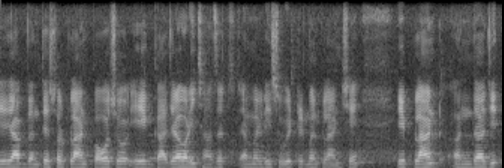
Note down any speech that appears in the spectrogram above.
જે આપ દંતેશ્વર પ્લાન્ટ કહો છો, એ ગાજરાવાડી છાસઠ એમએલડી સુવેટ ટ્રીટમેન્ટ પ્લાન્ટ છે. એ પ્લાન્ટ અંદાજિત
